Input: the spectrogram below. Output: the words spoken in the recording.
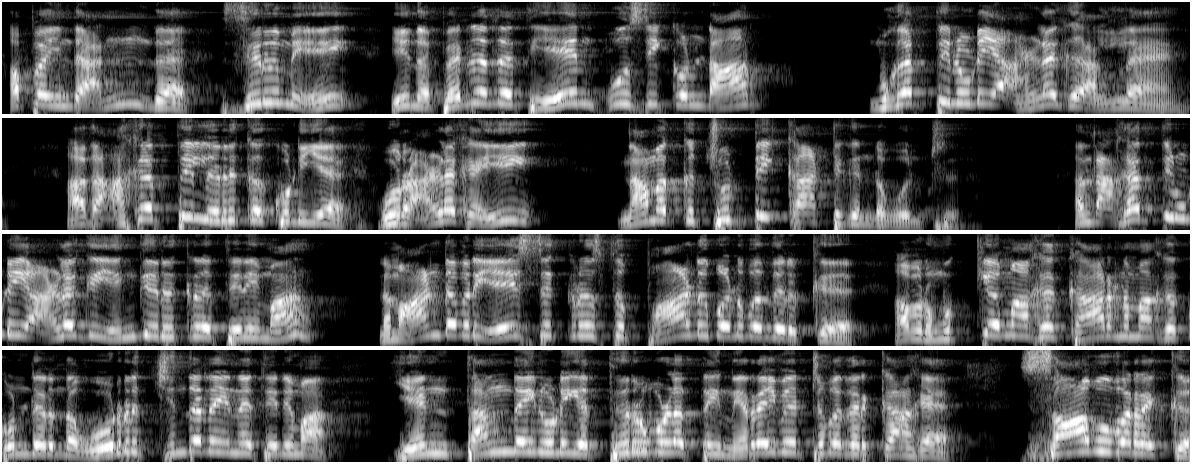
அப்ப இந்த அந்த சிறுமி இந்த பெருநதத்தை ஏன் பூசிக்கொண்டார்? முகத்தினுடைய அழகு அல்ல. அது அகத்தில் இருக்கக்கூடிய ஒரு அழகை நமக்கு சுட்டி காட்டுகின்ற ஒன்று. அந்த அகத்தினுடைய அழகு எங்க இருக்கிறது தெரியுமா? நம்ம ஆண்டவர் இயேசு கிறிஸ்து பாடுபடுவதற்கு அவர் முக்கியமாக காரணமாக கொண்டிருந்த ஒரு சிந்தனை என்ன தெரியுமா? என் தந்தையினுடைய திருவுளத்தை நிறைவேற்றுவதற்காக சாவு வரைக்கு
